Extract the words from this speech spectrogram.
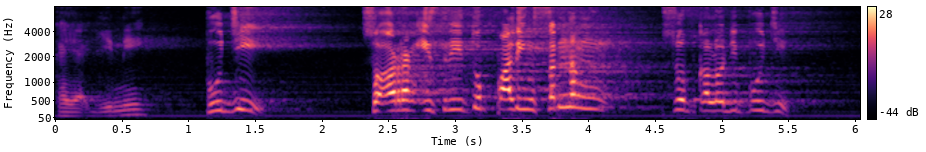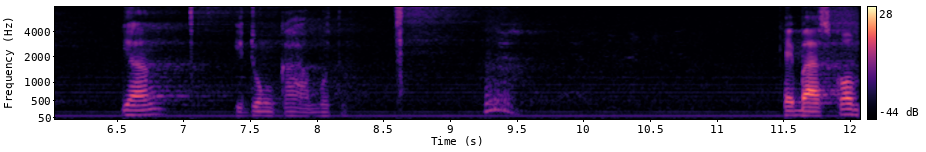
kayak gini puji seorang istri itu paling seneng sup kalau dipuji. Yang hidung kamu tuh. Kayak baskom.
